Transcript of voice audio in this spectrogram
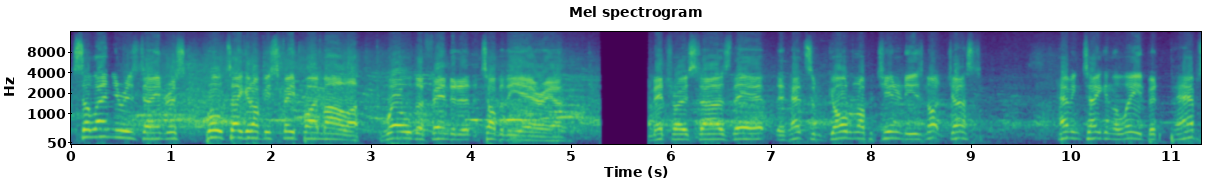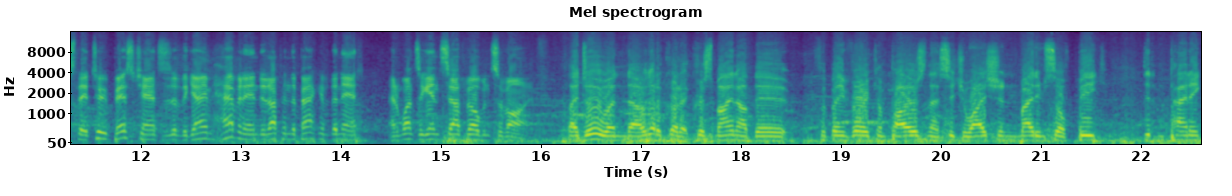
Solania is dangerous. Ball taken off his feet by Mala. Well defended at the top of the area. Metro Stars there. They've had some golden opportunities, not just having taken the lead, but perhaps their two best chances of the game haven't ended up in the back of the net. And once again, South Melbourne survive. They do, and uh, we've got to credit Chris Maynard there for being very composed in that situation, made himself big, didn't panic,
